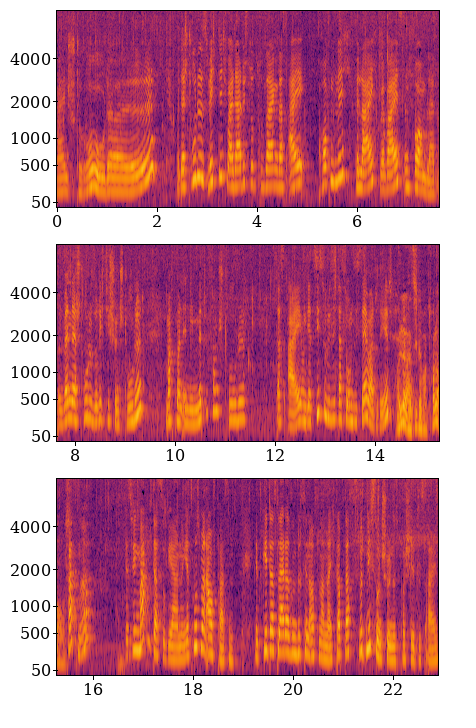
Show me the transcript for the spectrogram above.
Ein Strudel. Und der Strudel ist wichtig, weil dadurch sozusagen das Ei hoffentlich, vielleicht, wer weiß, in Form bleibt. Und wenn der Strudel so richtig schön strudelt, macht man in die Mitte vom Strudel das Ei. Und jetzt siehst du, wie sich das so um sich selber dreht. Holla, das sieht aber toll aus. Krass, ne? Deswegen mache ich das so gerne. Jetzt muss man aufpassen. Jetzt geht das leider so ein bisschen auseinander. Ich glaube, das wird nicht so ein schönes pochiertes Ei.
